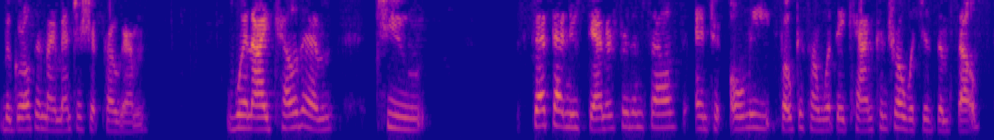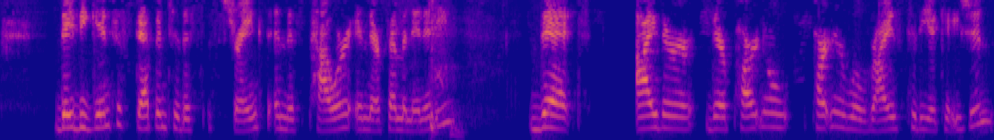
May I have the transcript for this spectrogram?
the girls in my mentorship program, when I tell them to set that new standard for themselves and to only focus on what they can control, which is themselves, they begin to step into this strength and this power in their femininity that either their partner partner will rise to the occasion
